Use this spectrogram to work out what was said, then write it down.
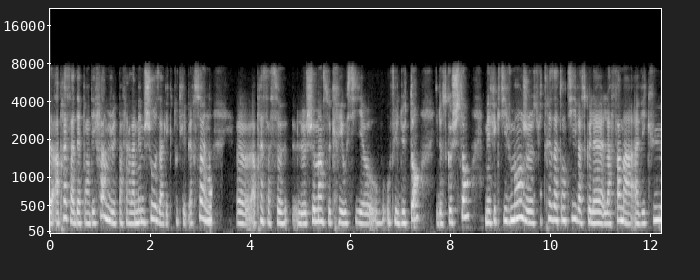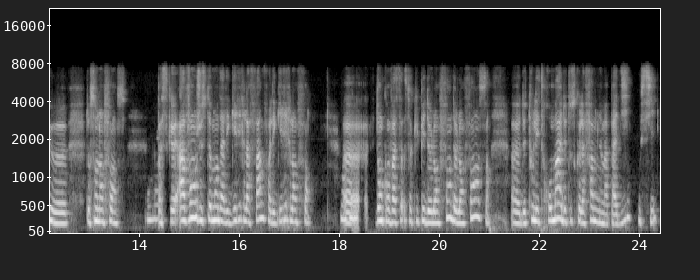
après, ça dépend des femmes. Je ne vais pas faire la même chose avec toutes les personnes. Euh, après, ça le chemin se crée aussi euh, au, fil du temps et de ce que je sens. Mais effectivement, je suis très attentive à ce que la, femme a, vécu euh, dans son enfance. Parce qu'avant justement d'aller guérir la femme, il faut aller guérir l'enfant. Donc, on va s'occuper de l'enfant, de l'enfance, de tous les traumas et de tout ce que la femme ne m'a pas dit aussi.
